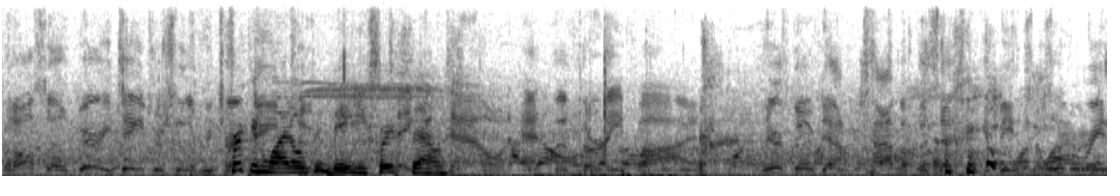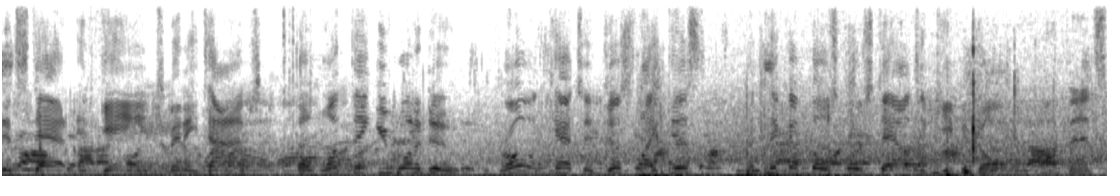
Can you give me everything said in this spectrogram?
but also very dangerous in the return Freaking wide too. open, baby. First down. down at the 35. There's no doubt time of possession can be an overrated stat in games many times. But one thing you want to do, throw and catch it just like this and pick up those first downs and keep it going. Offense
